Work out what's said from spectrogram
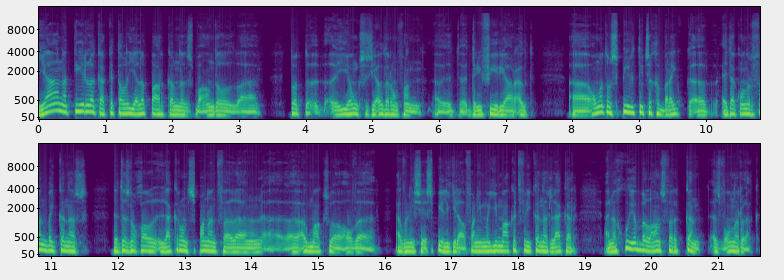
Ja, natuurlik. Ek het al 'n hele paar kinders behandel uh tot uh, jongs soos die ouderdom van uh, 3, 4 jaar oud. Uh omdat ons spiertoetse gebruik, uh, het ek ondervind by kinders dit is nogal lekker ontspannend vir hulle en uh, ou maak so halwe ek wil nie sê speletjie daarvan nie, maar jy maak dit vir die kinders lekker. En 'n goeie balans vir 'n kind is wonderlik.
